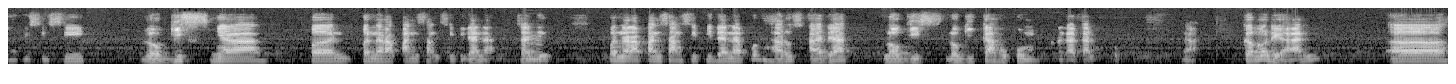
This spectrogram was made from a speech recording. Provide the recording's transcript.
dari sisi logisnya pen, penerapan sanksi pidana. Jadi mm. penerapan sanksi pidana pun harus ada logis, logika hukum penegakan hukum. Nah, kemudian uh,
